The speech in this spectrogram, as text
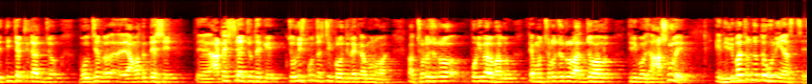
যে তিন চারটি রাজ্য বলছেন আমাদের দেশে। আঠাশটি রাজ্য থেকে চল্লিশ পঞ্চাশটি করে দিলে কেমন হয়? কারণ ছোট ছোট পরিবার ভালো, তেমন ছোট ছোট রাজ্য ভালো। তিনি বলছেন, আসলে এই নির্বাচন যত ঘনিয়ে আসছে,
